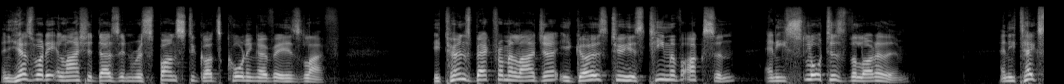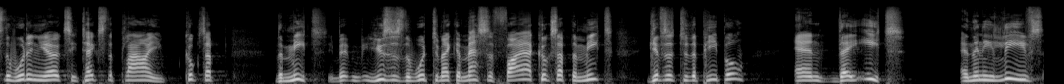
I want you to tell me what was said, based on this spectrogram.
And here's what Elisha does in response to God's calling over his life. He turns back from Elijah, he goes to his team of oxen, and he slaughters the lot of them. And he takes the wooden yokes, he takes the plow, he cooks up the meat, he uses the wood to make a massive fire, cooks up the meat, gives it to the people, and they eat. And then he leaves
